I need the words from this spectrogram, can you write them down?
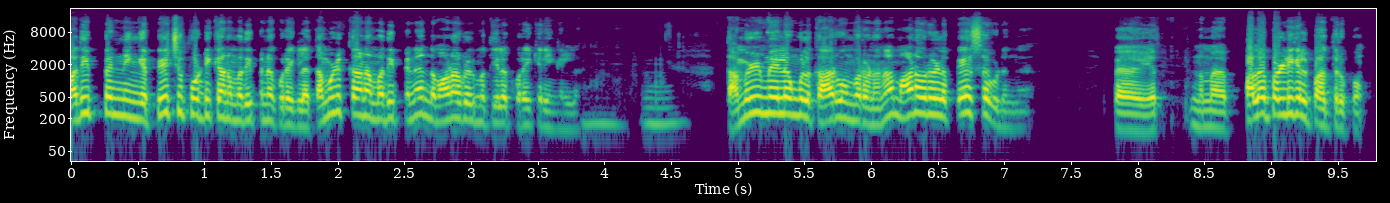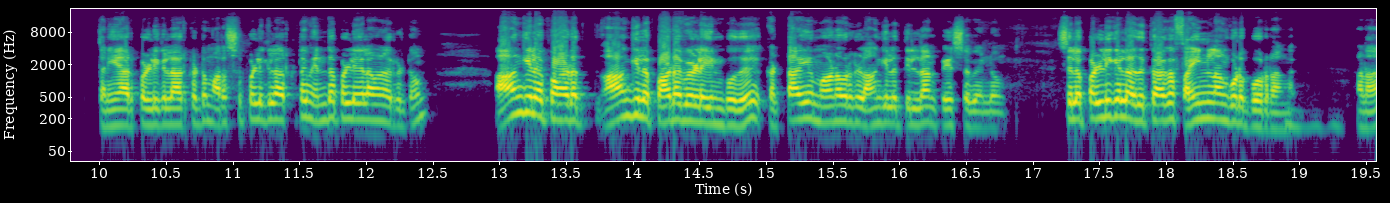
மதிப்பெண் நீங்க பேச்சு போட்டிக்கான மதிப்பெண்ணை குறைக்கல. தமிழுக்கான மதிப்பெண்ணை அந்த மாணவர்கள் மத்தியில குறைக்கிறீங்கல்ல. தமிழ் மேல உங்களுக்கு ஆர்வம் வரணும்னா மாணவர்களை பேச விடுங்க. இப்ப நம்ம பல பள்ளிகள் பார்த்திருப்போம். தனியார் பள்ளிகளா இருக்கட்டும் அரசு பள்ளிகளா இருக்கட்டும் எந்த பள்ளிகளாக இருக்கட்டும் ஆங்கில பாட ஆங்கில பாட வேளையின் போது கட்டாய மாணவர்கள் ஆங்கிலத்தில் தான் பேச வேண்டும். சில பள்ளிகள் அதுக்காக ஃபைன்லாம் கூட போடுறாங்க. ஆனா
